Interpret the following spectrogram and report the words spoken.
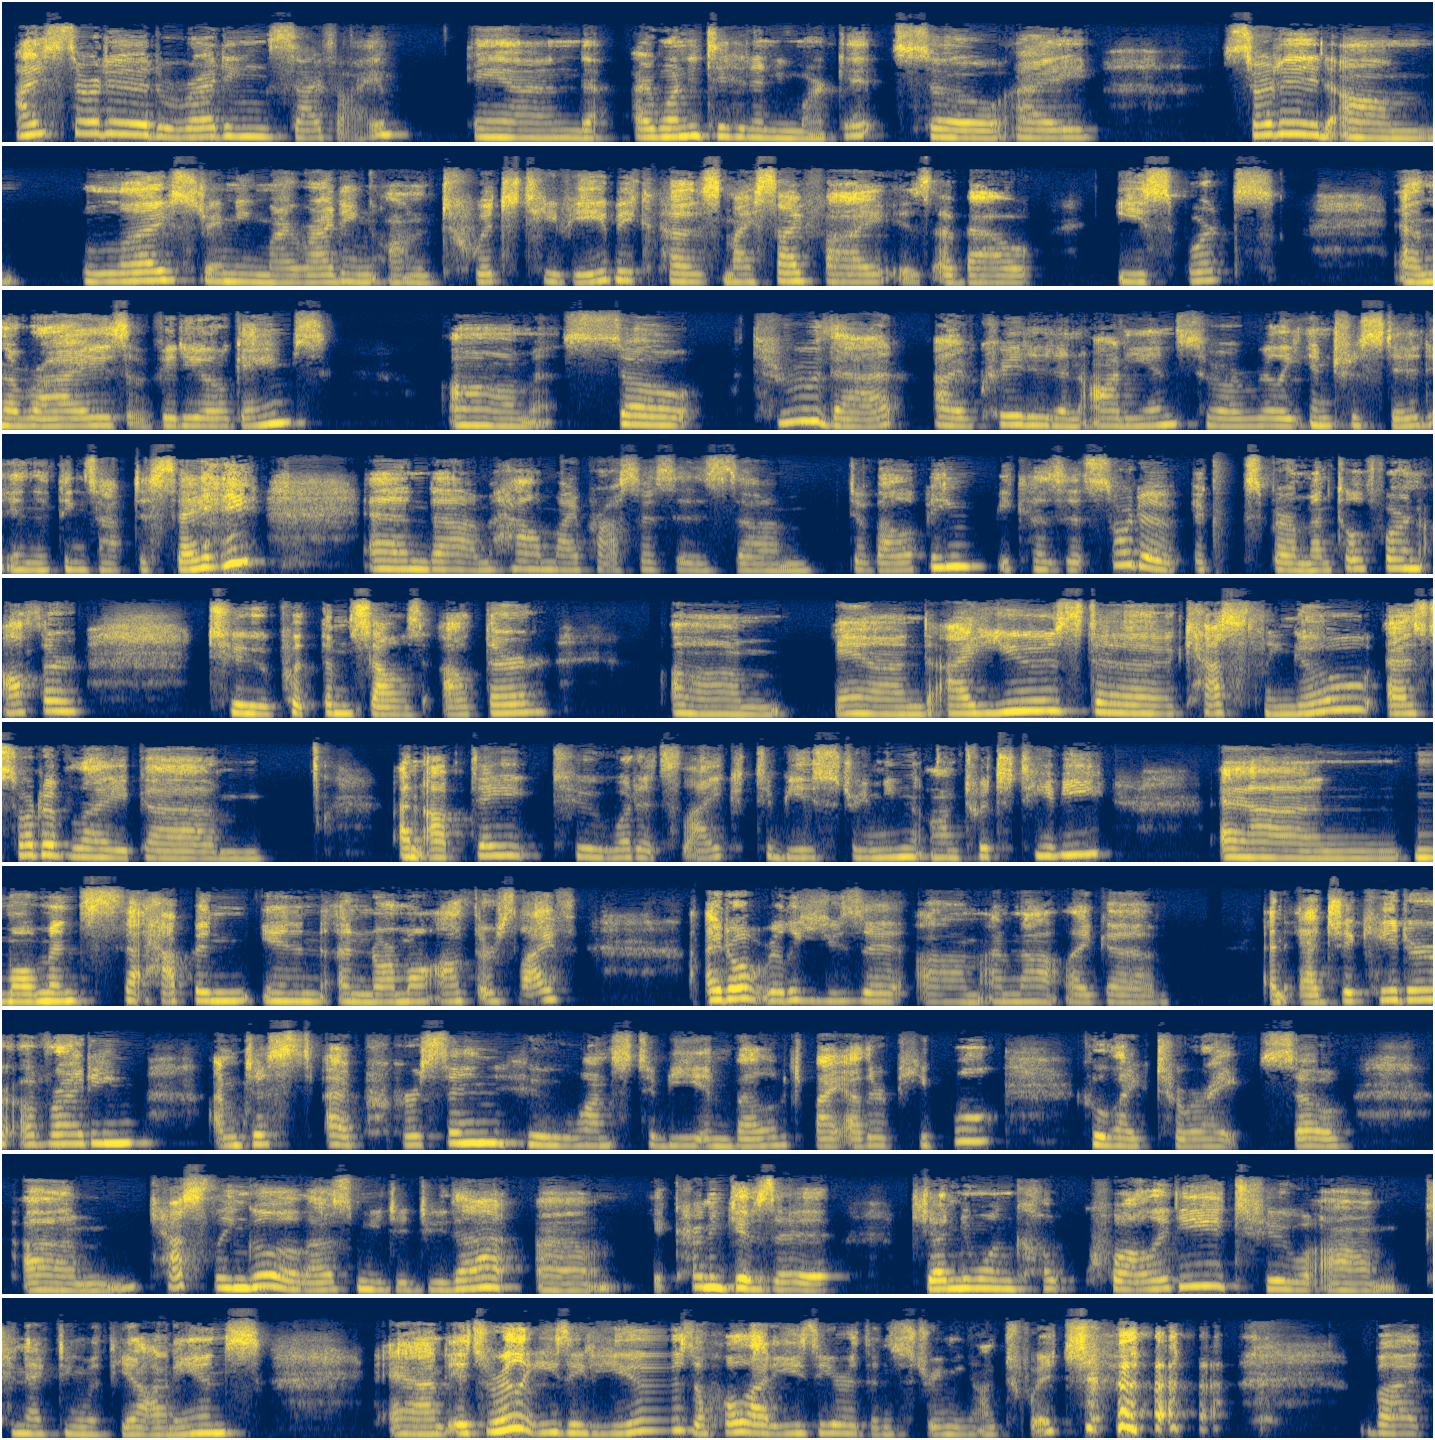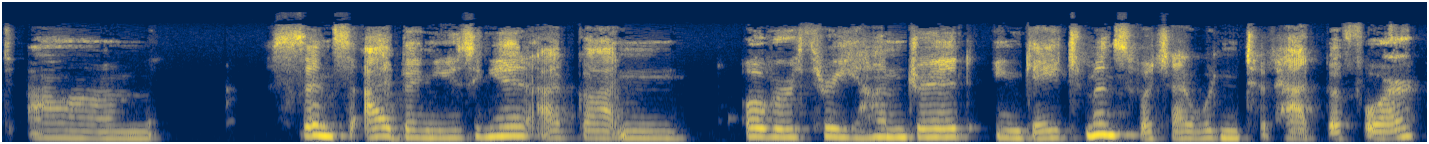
i started writing sci-fi and i wanted to hit a new market so i started um live streaming my writing on twitch tv because my sci-fi is about esports and the rise of video games um, so through that, I've created an audience who are really interested in the things I have to say and um, how my process is um, developing because it's sort of experimental for an author to put themselves out there. Um, and I used uh, Castlingo as sort of like um, an update to what it's like to be streaming on Twitch TV and moments that happen in a normal author's life I don't really use it. Um, I'm not like a an educator of writing. I'm just a person who wants to be enveloped by other people who like to write. So um, Castlingo allows me to do that. Um, it kind of gives a genuine quality to um, connecting with the audience. And it's really easy to use, a whole lot easier than streaming on Twitch. but um, since I've been using it, I've gotten over 300 engagements, which I wouldn't have had before,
